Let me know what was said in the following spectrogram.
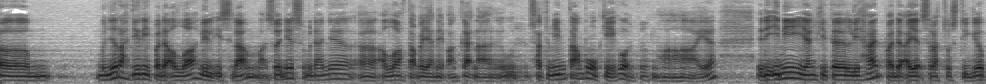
um, menyerah diri pada Allah lil Islam. Maksudnya sebenarnya uh, Allah tak payah naik pangkat lah. Satu bintang pun okey kot. Ha ya. Jadi ini yang kita lihat pada ayat 132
